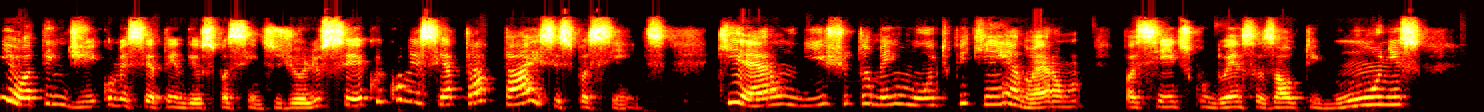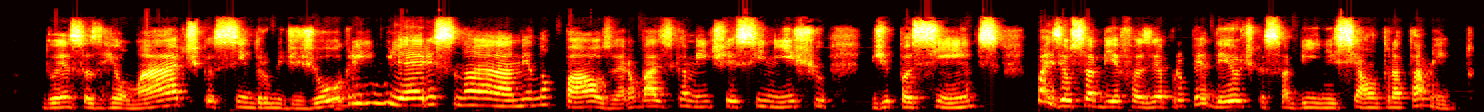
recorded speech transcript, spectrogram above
e eu atendi, comecei a atender os pacientes de olho seco e comecei a tratar esses pacientes, que eram um nicho também muito pequeno, eram pacientes com doenças autoimunes, doenças reumáticas, síndrome de Jogre e mulheres na menopausa. Era basicamente esse nicho de pacientes, mas eu sabia fazer a propedêutica, sabia iniciar um tratamento.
